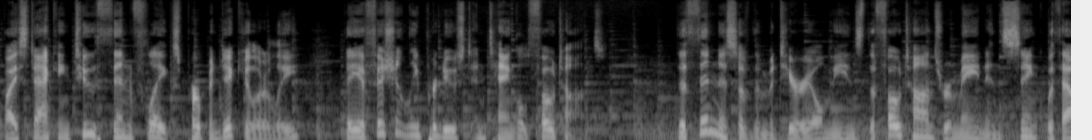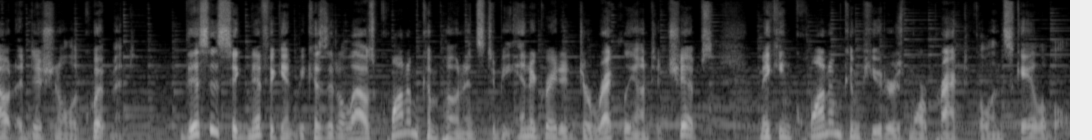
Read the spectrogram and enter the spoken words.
By stacking two thin flakes perpendicularly, they efficiently produced entangled photons. The thinness of the material means the photons remain in sync without additional equipment. This is significant because it allows quantum components to be integrated directly onto chips, making quantum computers more practical and scalable.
